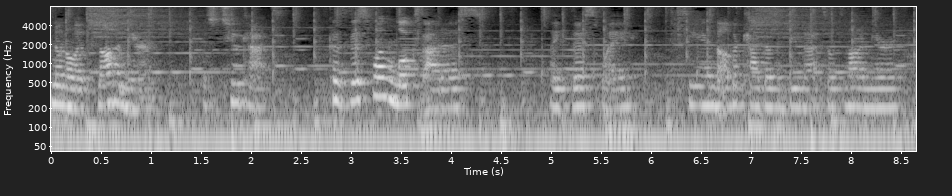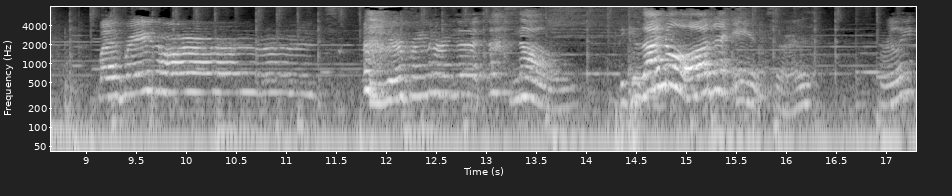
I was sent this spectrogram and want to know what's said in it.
No, no, it's not a mirror. It's two cats. Because this one looks at us like this way. See, and the other cat doesn't do that, so it's not a mirror. My brain hurts. Does your brain hurt yet? No, because I know all the answers. Really?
